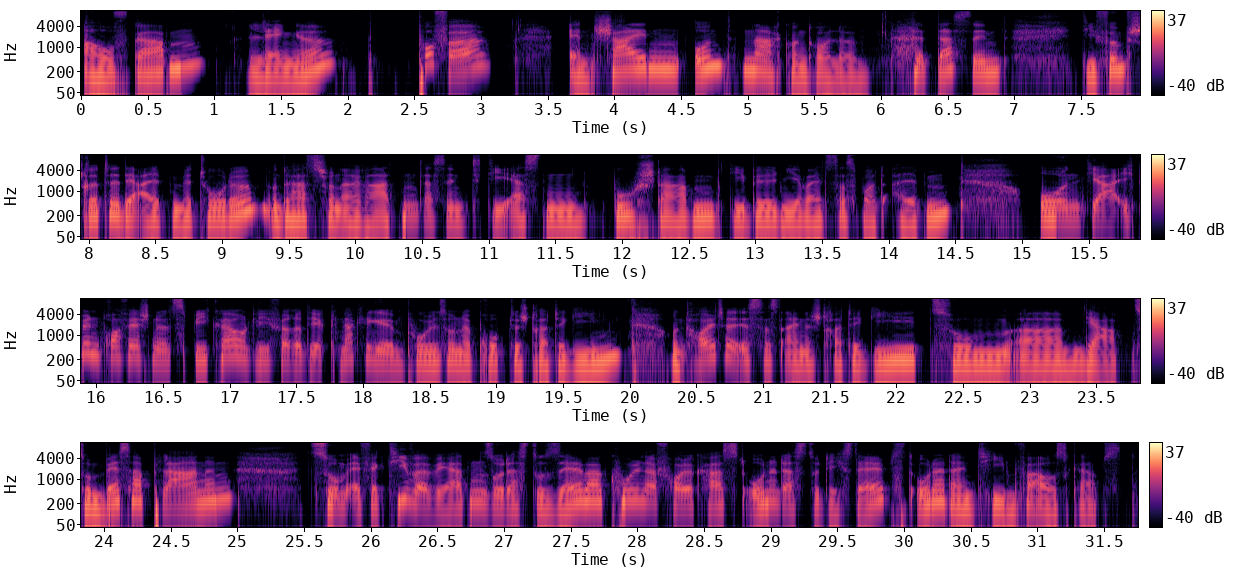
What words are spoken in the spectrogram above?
Aufgaben, Länge, Puffer, Entscheiden und Nachkontrolle. Das sind die fünf Schritte der Alpenmethode. Und du hast schon erraten, das sind die ersten Buchstaben, die bilden jeweils das Wort Alpen. Und ja, ich bin Professional Speaker und liefere dir knackige Impulse und erprobte Strategien. Und heute ist es eine Strategie zum, äh, ja, zum besser planen, zum effektiver werden, so dass du selber coolen Erfolg hast, ohne dass du dich selbst oder dein Team verausgabst.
